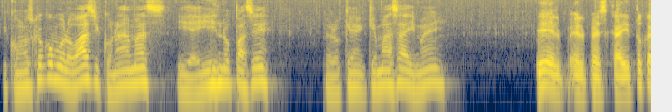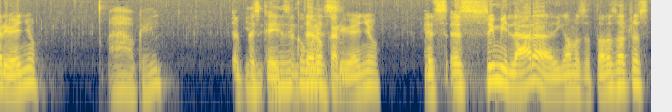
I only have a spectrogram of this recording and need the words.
Y conozco como lo básico, nada más. Y de ahí no pasé. Pero, ¿qué, qué más hay, mae? Sí, el, el pescadito caribeño. Ah, ok. El pescadito entero es? caribeño. Es, es similar a, digamos, a todas las otras.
